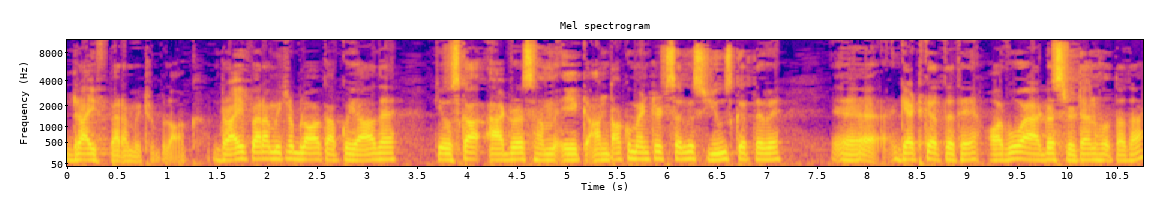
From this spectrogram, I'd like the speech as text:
drive parameter block drive parameter block آپ کو یاد ہے کہ اس کا ایڈریس ہم ایک انڈاکومینٹڈ سروس یوز کرتے ہوئے گیٹ کرتے تھے اور وہ ایڈریس ریٹرن ہوتا تھا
